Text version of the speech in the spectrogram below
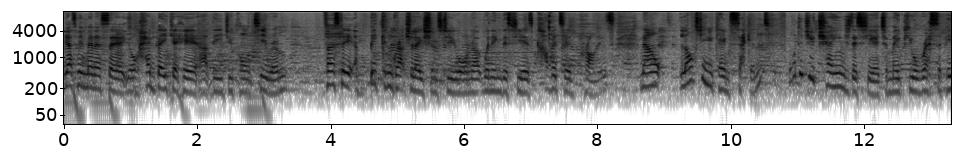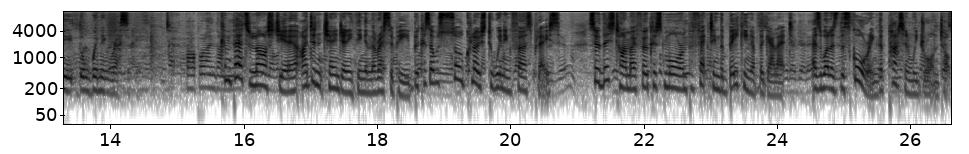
Yasmine Menacer, your head baker here at the Dupont Tea Room. Firstly, a big congratulations to you on uh, winning this year's coveted prize. Now, last year you came second. What did you change this year to make your recipe the winning recipe? Compared to last year, I didn't change anything in the recipe because I was so close to winning first place. So this time I focused more on perfecting the baking of the galette, as well as the scoring, the pattern we draw on top.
